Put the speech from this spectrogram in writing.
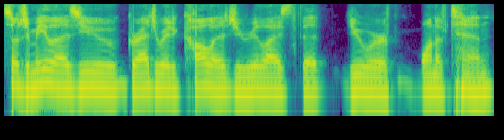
So, Jamila, as you graduated college, you realized that you were one of 10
